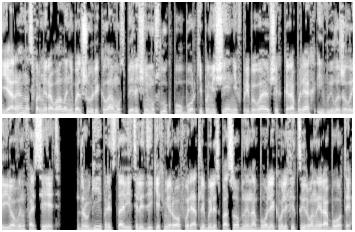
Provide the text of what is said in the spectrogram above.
Я рано сформировала небольшую рекламу с перечнем услуг по уборке помещений в прибывающих кораблях и выложила ее в инфосеть. Другие представители диких миров вряд ли были способны на более квалифицированные работы.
